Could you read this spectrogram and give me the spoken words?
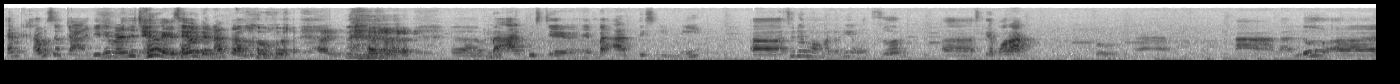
kan kamu suka, jadi berarti cewek, saya udah. Ah, iya. Eh, mbak artis cewek, eh, mbak artis ini eh, sudah memenuhi unsur eh, setiap orang. Nah, ah, lalu eh,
